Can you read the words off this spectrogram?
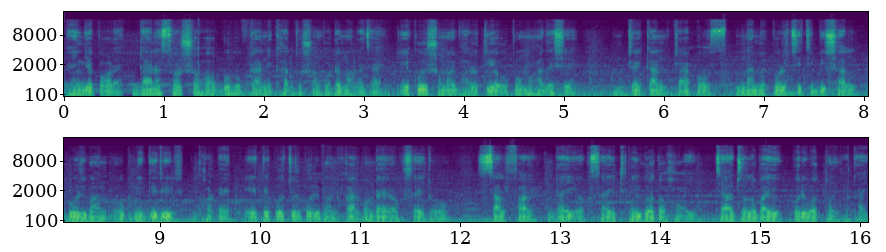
ভেঙে পড়ে। ডাইনোসর সহ বহু প্রাণী খাদ্য সংকটে মারা যায়। একই সময় ভারতীয় উপমহাদেশে ড্রেকান ট্রাপোস নামে পরিচিতি বিশাল পরিমাণ অগ্নিগিরির ঘটে। এতে প্রচুর পরিমাণ কার্বন ডাই অক্সাইড ও সালফার ডাই অক্সাইড নির্গত হয়, যা জলবায়ু পরিবর্তন ঘটায়।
